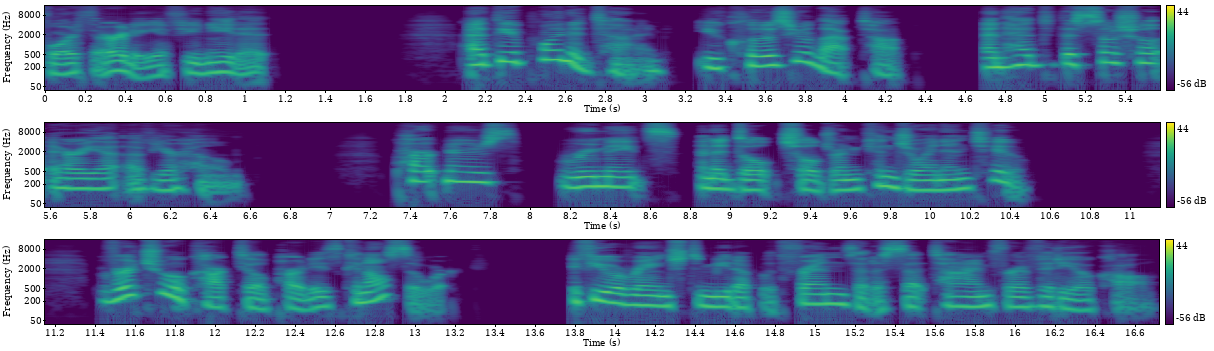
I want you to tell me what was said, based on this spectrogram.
4:30 if you need it. At the appointed time, you close your laptop and head to the social area of your home. Partners, roommates, and adult children can join in too. Virtual cocktail parties can also work if you arrange to meet up with friends at a set time for a video call.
